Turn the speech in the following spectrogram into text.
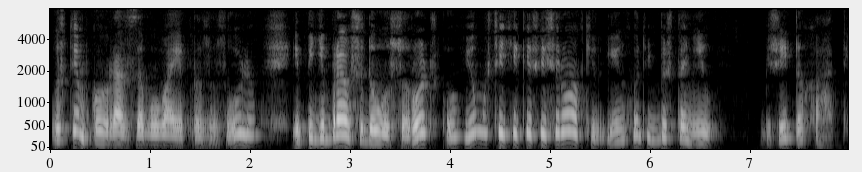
Устимко враз забуває про зозулю і, підібравши довгу сорочку, йому ще тільки шість років, і він ходить без штанів, біжить до хати.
